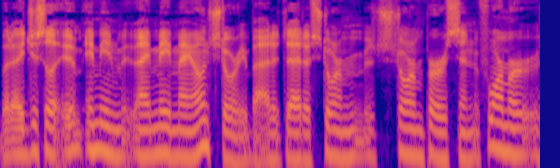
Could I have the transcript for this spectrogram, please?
But I just, I mean, I made my own story about it that a storm, storm person, former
